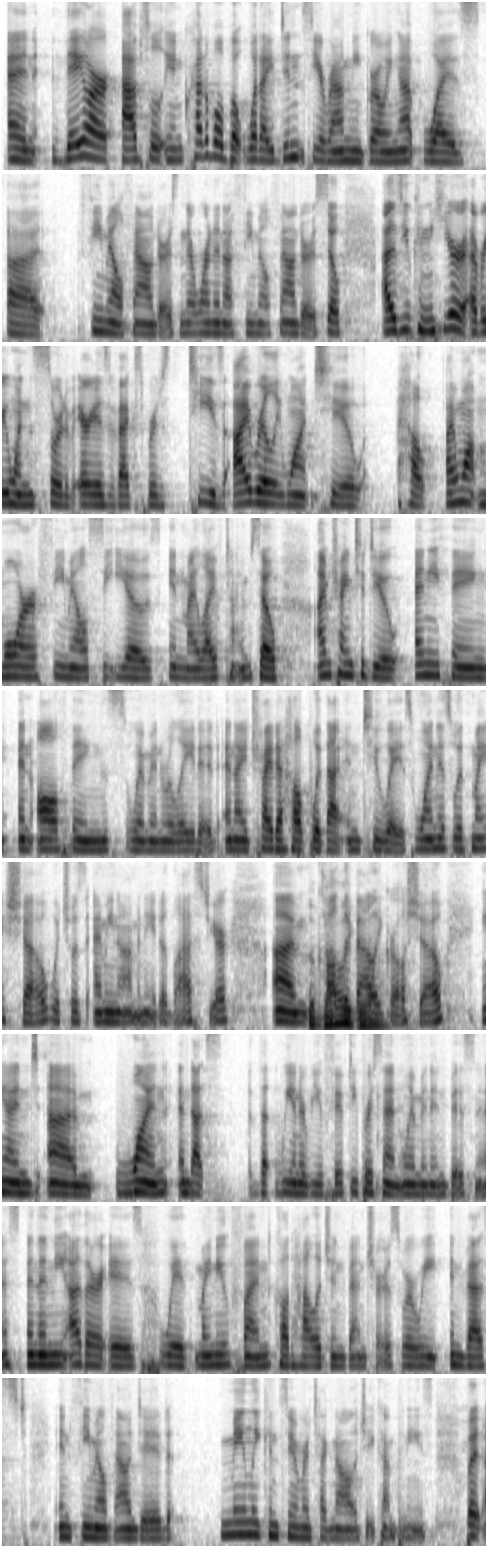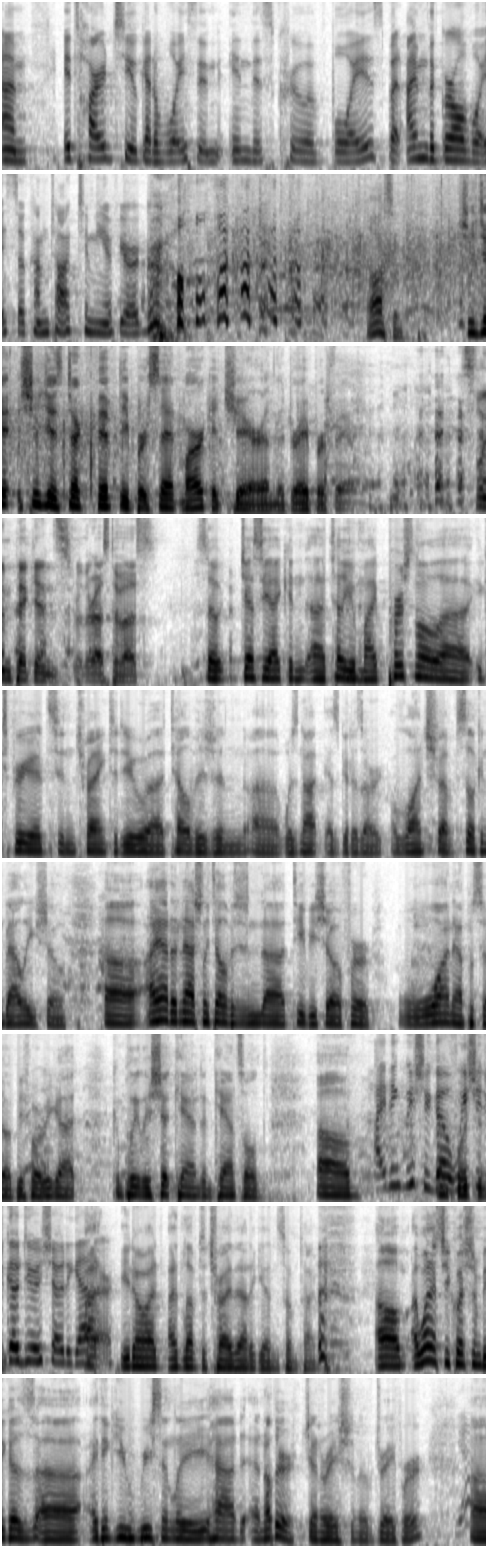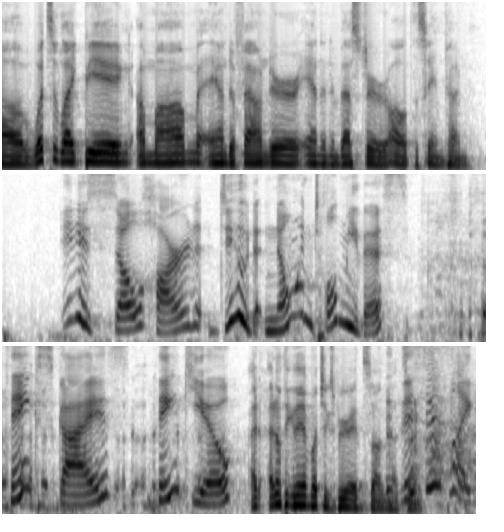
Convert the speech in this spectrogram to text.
and they are absolutely incredible. But what I didn't see around me growing up was uh, female founders, and there weren't enough female founders. So, as you can hear, everyone's sort of areas of expertise. I really want to help. I want more female CEOs in my lifetime. So. I'm trying to do anything and all things women related, and I try to help with that in two ways. One is with my show, which was Emmy nominated last year, um, The called Valley the Valley Girl. Girl Show, and um, one, and that's that we interview 50% women in business, and then the other is with my new fund called Halogen Ventures, where we invest in female-founded, mainly consumer technology companies. But um, it's hard to get a voice in in this crew of boys, but I'm the girl voice, so come talk to me if you're a girl. Awesome. She, ju- she just took 50% market share in the Draper family. Slim pickings for the rest of us. So, Jesse, I can uh, tell you my personal uh, experience in trying to do uh, television uh, was not as good as our launch of Silicon Valley show. Uh, I had a nationally television uh, TV show for one episode before we got completely shit canned and canceled. Um, I think we should go. We should go do a show I- together. you know, I'd, I'd love to try that again sometime. um, I want to ask you a question because uh, I think you recently had another generation of Draper. Yeah. Uh, what's it like being a mom and a founder and an investor all at the same time? It is so hard. Dude, no one told me this. Thanks, guys. Thank you. I, I don't think they have much experience on that. This side. is like,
